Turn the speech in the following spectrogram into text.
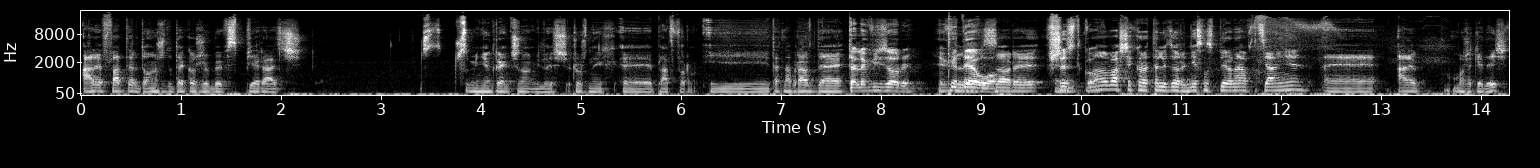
ale Flutter dąży do tego, żeby wspierać w sumie nieograniczoną ilość różnych y, platform i tak naprawdę... Telewizory, wideo, telewizory, wszystko. No właśnie, akurat telewizory nie są wspierane oficjalnie, y, ale może kiedyś,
